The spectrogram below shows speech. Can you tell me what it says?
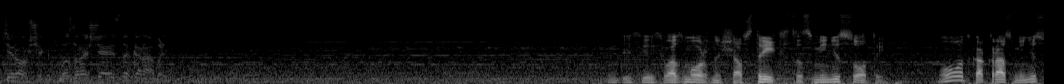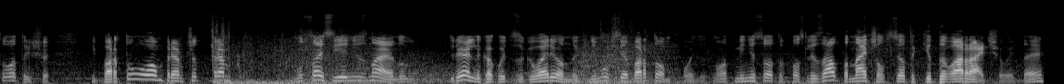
Корректировщик, возвращаюсь на корабль. Здесь есть возможность сейчас встретиться с Миннесотой. Вот, как раз Миннесота еще. И бортом, прям что-то прям... Мусаси, я не знаю, ну, реально какой-то заговоренный. К нему все бортом ходят. Но вот Миннесота после залпа начал все-таки доворачивать, да?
